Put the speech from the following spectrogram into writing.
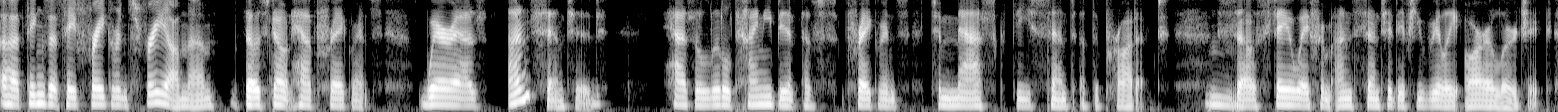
uh, things that say fragrance free on them. Those don't have fragrance. Whereas unscented has a little tiny bit of fragrance to mask the scent of the product. So stay away from unscented if you really are allergic.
